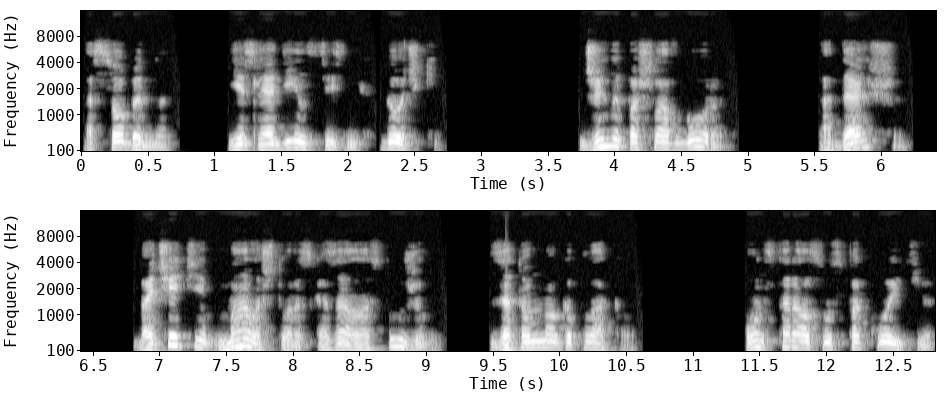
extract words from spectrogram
Особенно, если 11 из них – дочки. Джина пошла в город. А дальше? Бачетти мало что рассказала Остужеву, зато много плакал. Он старался успокоить ее,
